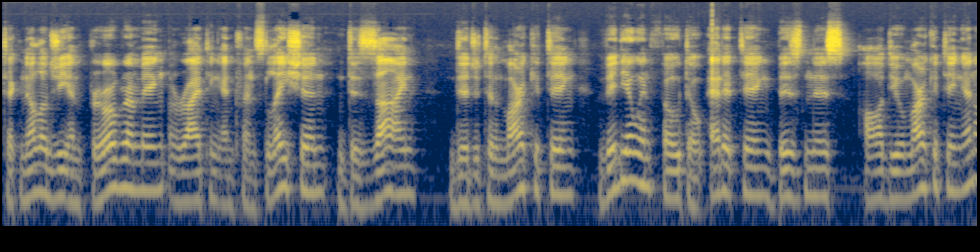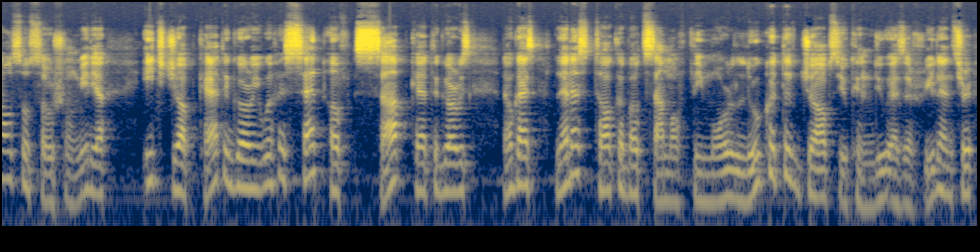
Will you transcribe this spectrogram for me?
technology and programming, writing and translation, design, digital marketing, video and photo editing, business, audio marketing, and also social media. Each job category with a set of subcategories. Now guys, let us talk about some of the more lucrative jobs you can do as a freelancer.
